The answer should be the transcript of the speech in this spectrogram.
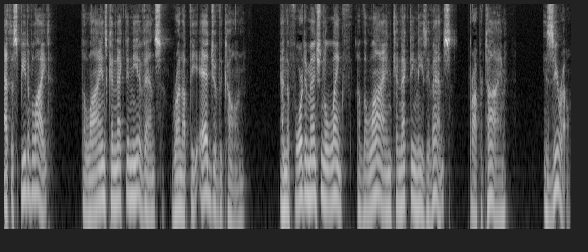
At the speed of light, the lines connecting the events run up the edge of the cone, and the four-dimensional length of the line connecting these events proper time, is zero.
